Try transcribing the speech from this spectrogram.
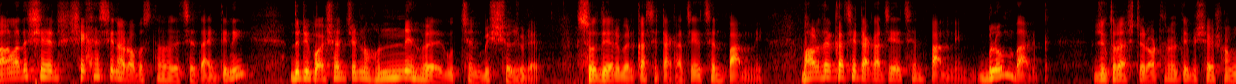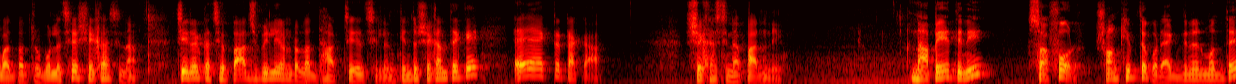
বাংলাদেশের শেখ হাসিনার অবস্থা হয়েছে তাই তিনি দুটি পয়সার জন্য হন্যে হয়ে গুচ্ছেন বিশ্বজুড়ে। সৌদি আরবের কাছে টাকা চেয়েছেন পাননি। ভারতের কাছে টাকা চেয়েছেন পাননি। ব্লুমবার্গ, যুক্তরাষ্ট্রের অর্থনীতি বিষয়ে সংবাদপত্র বলেছে, শেখ হাসিনা চীনের কাছে পাঁচ বিলিয়ন ডলার ধার চেয়েছিলেন, কিন্তু সেখান থেকে একটা টাকা শেখ হাসিনা পাননি। না পেয়ে তিনি সফর সংক্ষিপ্ত করে একদিনের মধ্যে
